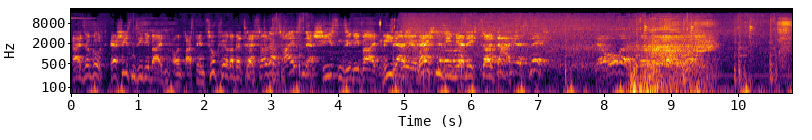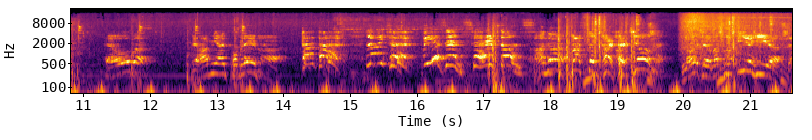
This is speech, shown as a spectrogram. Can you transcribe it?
Also gut, erschießen Sie die beiden. Und was den Zugführer betrifft... Was soll das heißen? Erschießen Sie die beiden. Widersprechen Sie mir nicht, Soldat! Oberst! Herr Oberst! Wir haben hier ein Problem. Papa, Leute, wir sind's. Verhelft uns. Anna! Was zum Teufel? Aktion! Leute, was macht ihr hier? Das kommt jetzt überraschend.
